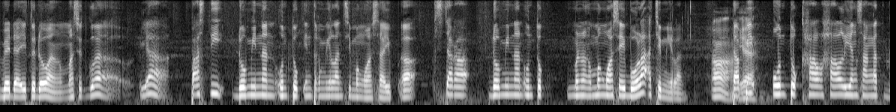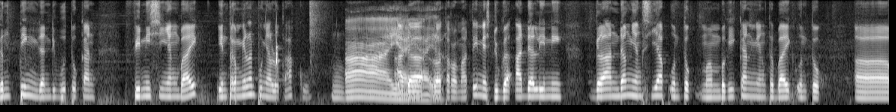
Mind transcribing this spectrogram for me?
beda itu doang. Maksud gua ya pasti dominan untuk Inter Milan sih menguasai eh, secara dominan untuk men- menguasai bola AC Milan. Ah, Tapi iya. untuk hal-hal yang sangat genting dan dibutuhkan finishing yang baik, Inter Milan punya Lukaku. Ah, iya, ada iya, iya. Lautaro Martinez juga ada lini gelandang yang siap untuk memberikan yang terbaik untuk eh,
